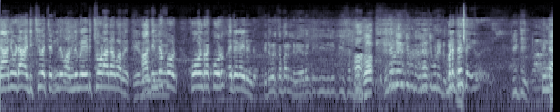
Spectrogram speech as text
ഞാനിവിടെ അടിച്ചു വെച്ചിട്ടുണ്ട് വന്ന് മേടിച്ചോളാനാ പറഞ്ഞത്. അതിന്റെ ഫോൺ ഫോൺ റെക്കോർഡും എന്റെ കയ്യിലുണ്ട്. ഇവിടുത്തെ പിന്നെ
